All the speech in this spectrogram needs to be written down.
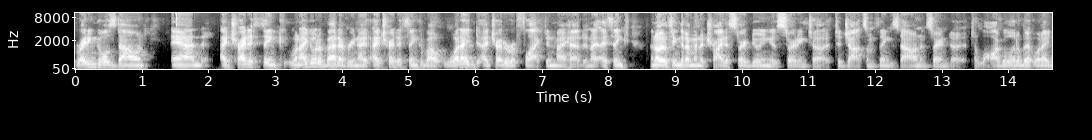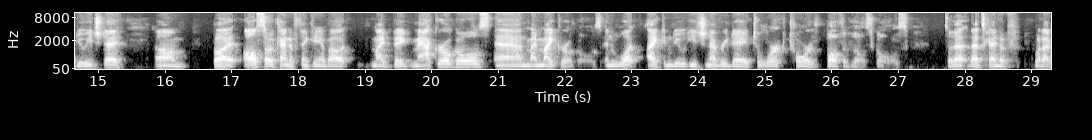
writing goals down and i try to think when i go to bed every night i try to think about what i, I try to reflect in my head and I, I think another thing that I'm going to try to start doing is starting to to jot some things down and starting to to log a little bit what I do each day. Um, but also kind of thinking about my big macro goals and my micro goals and what I can do each and every day to work towards both of those goals. So that that's kind of what I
